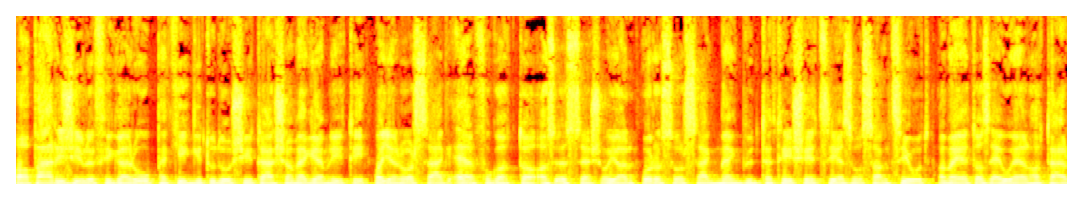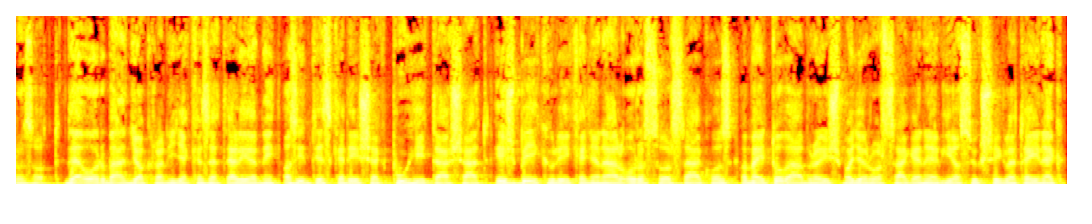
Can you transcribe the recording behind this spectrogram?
A Párizsi Le Figaro pekingi tudósítása megemlíti, Magyarország elfogadta az összes olyan Oroszország megbüntetését célzó szankciót, amelyet az EU elhatározott. De Orbán gyakran igyekezett elérni az intézkedések puhítását, és békülékenyen áll Oroszországhoz, amely továbbra is Magyarország energia szükségleteinek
